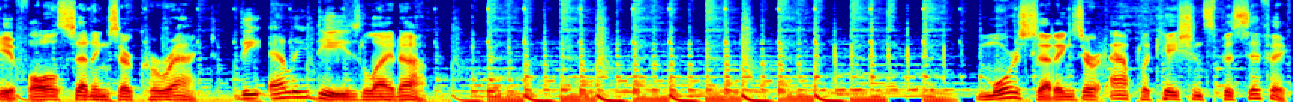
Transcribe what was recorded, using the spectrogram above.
If all settings are correct, the LEDs light up. More settings are application specific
